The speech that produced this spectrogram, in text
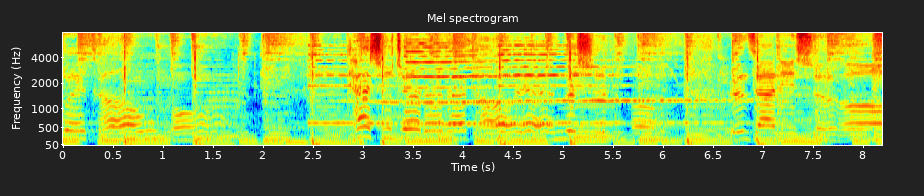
从不回头。你开始觉得他讨厌的时候，人在你身后。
